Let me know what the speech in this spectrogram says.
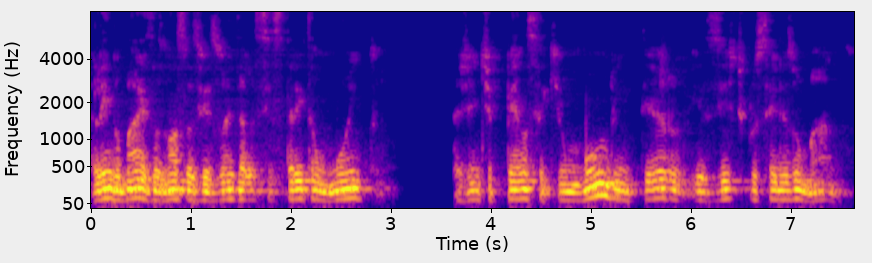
Além do mais, as nossas visões elas se estreitam muito. A gente pensa que o mundo inteiro existe para os seres humanos.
